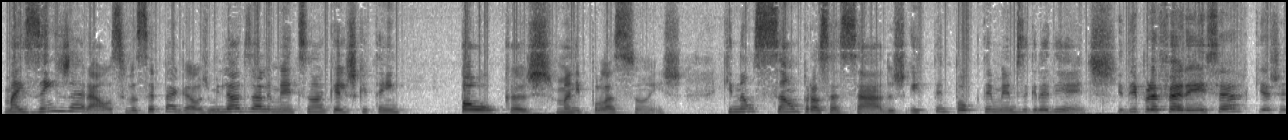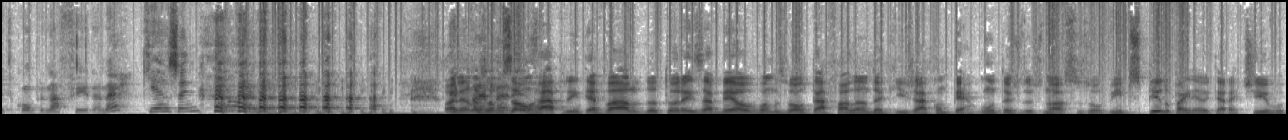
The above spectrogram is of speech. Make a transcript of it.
mas em geral, se você pegar os melhores alimentos são aqueles que têm poucas manipulações, que não são processados e tem pouco, tem menos ingredientes. E de preferência que a gente compre na feira, né? Que a gente Olha, nós vamos a um rápido intervalo, doutora Isabel. Vamos voltar falando aqui já com perguntas dos nossos ouvintes pelo painel interativo,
